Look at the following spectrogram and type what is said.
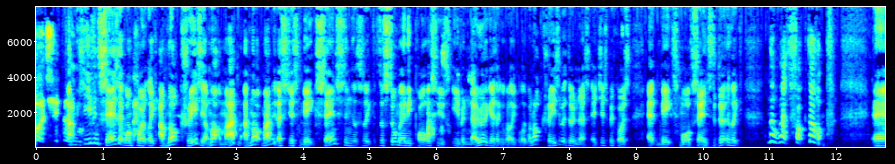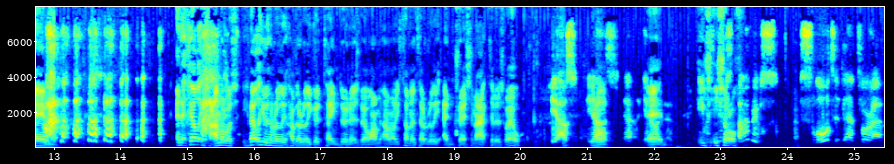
much. You know? and he even says at one point, like, "I'm not crazy. I'm not a mad. I'm not mad. This just makes sense." And there's like, there's so many policies even now. Like, like, like, we're not crazy about doing this. It's just because it makes more sense to do it. And like, no, that's fucked up. Um, and it felt like Hammer was. He felt like he was a really having a really good time doing it as well. Armie Hammer. He's turned into a really interesting actor as well. he has. He You know, has. Yeah, you know, he he's, was- he sort was- of I remember he was. slaughtered uh, for um,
